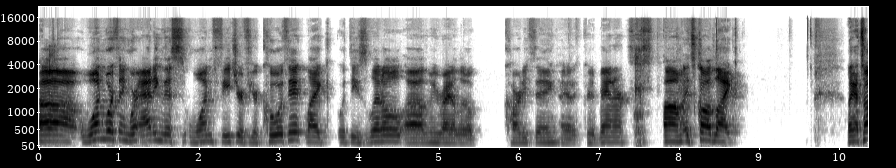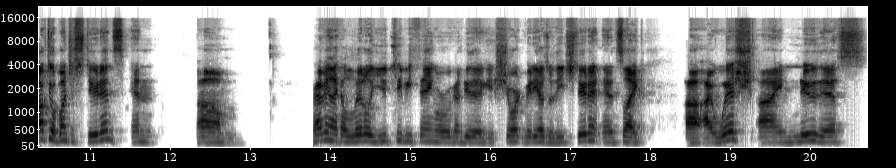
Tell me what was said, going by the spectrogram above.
Uh, one more thing. We're adding this one feature if you're cool with it, like with these little, uh, let me write a little cardi thing. I gotta create a banner. Um, it's called like like I talked to a bunch of students and um we're having like a little YouTube thing where we're gonna do like short videos with each student, and it's like uh, I wish I knew this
